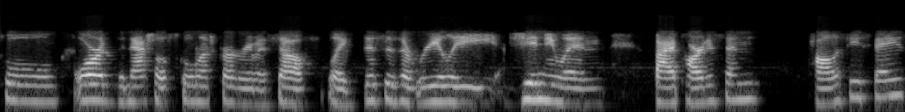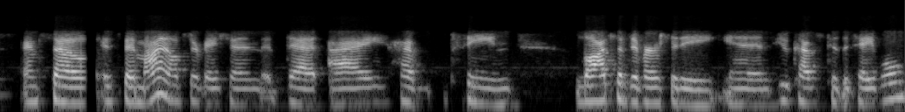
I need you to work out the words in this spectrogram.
school or the National School Lunch Program itself. Like, this is a really genuine bipartisan policy space. And so it's been my observation that I have seen lots of diversity in who comes to the table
